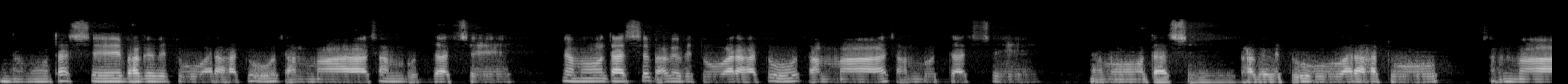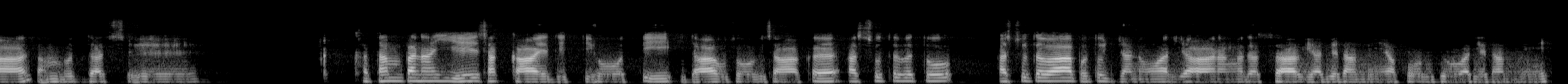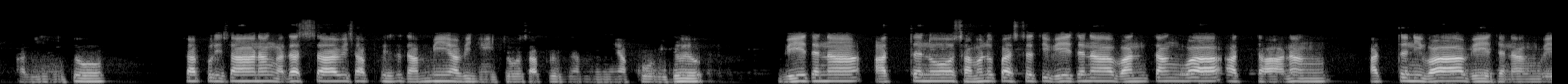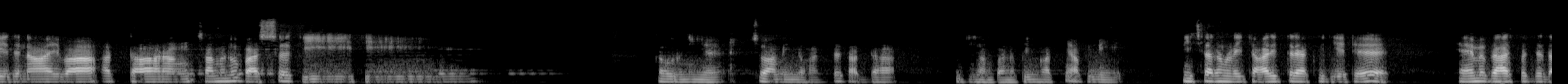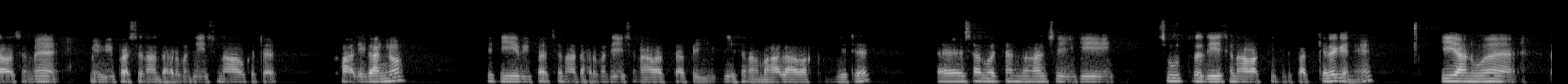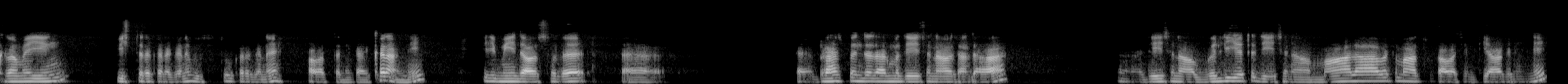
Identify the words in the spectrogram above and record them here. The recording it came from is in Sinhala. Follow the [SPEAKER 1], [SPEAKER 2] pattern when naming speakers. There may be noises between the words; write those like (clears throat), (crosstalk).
[SPEAKER 1] නමෝ තස්සේ භගවතු වරහතෝ සම්මා සම්බුද්දස්සේ. නමෝ තස්සේ භගවතු වරහතෝ සම්මා සම්බුද්දස්සේ. නමෝ තස්සේ භගවතු වරහතෝ සම්මා සම්බුද්දස්සේ. කතම්පනයේ සක්කාය දිට්ඨි හෝති ඉදාවුසෝ විසාක අසුතවතෝ අසුතවා පුතුජනෝ අරියාණං අදස්සා විහර්ය ධම්මේ අපෝ විදෝ අරිය ධම්මේ අවිනීතෝ. සප්පුරිසාණං අදස්සා විසප්පුරිස ධම්මේ අවිනීතෝ. සප්පුරිස ධම්මේ අපෝ විදෝ වේදනා අත්තනෝ සමනුපස්සති වේදනා වන්තං වා අත්තානං. අත්තනි වා වේදනං වේදනාය වා අත්තානං සමනුපස්සති කෞර්ණීය ස්වාමීන් වහන්සේ සද්ධා බුද්ධ සම්පන්න පින්වත්නි අපි මේ නිස්සාරණේ චාරිත්‍රාක් විදිහට හැම බ්‍රහස්පති දවසම මේ විපස්සනා ධර්ම දේශනාවකට කාලය ගන්නවා. ඉතින් මේ විපස්සනා ධර්ම දේශනාවත් අපි දේශනා මාලාවක් විදිහට සර්වචන් වහන්සේගේ සූත්‍ර දේශනාවක් ඉදිරිපත් කරගෙන ඒ අනුව ක්‍රමයෙන් විස්තර කරගෙන විස්තු කරගෙන පවත්වන එකයි කරන්නේ. ඉතින් මේ දවස්වල බ්‍රහස්පති ධර්ම දේශනාව සඳහා දේශනා වලියට දේශනා මාලාවට මාතෘකාව වශයෙන් තියාගෙන ඉන්නේ.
